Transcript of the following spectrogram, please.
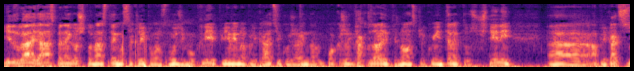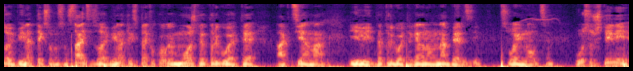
I drugari, danas pre nego što nastavimo sa klipom, odnosno uđemo u klip, imam jednu aplikaciju koju želim da vam pokažem kako zaradite novac preko interneta u suštini. Aplikacija zove Binatex, odnosno sajt se zove Binatex, preko koga možete da trgujete akcijama ili da trgujete generalno na berzi svojim novcem. U suštini,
